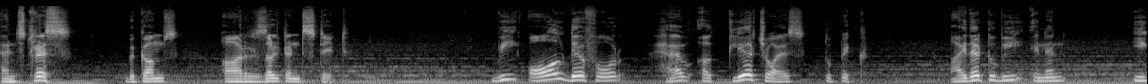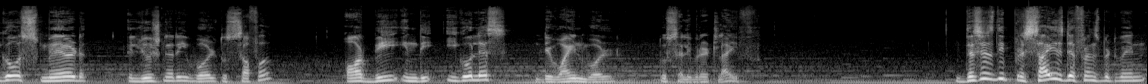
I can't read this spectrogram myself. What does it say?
and stress becomes our resultant state. We all, therefore, have a clear choice to pick either to be in an ego smeared illusionary world to suffer or be in the egoless divine world to celebrate life. This is the precise difference between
